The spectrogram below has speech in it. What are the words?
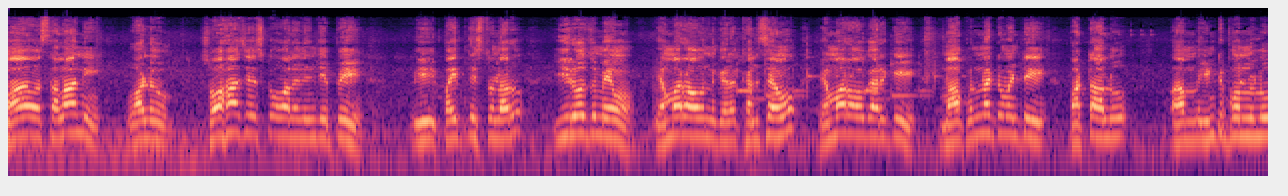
మా స్థలాన్ని వాళ్ళు సోహా చేసుకోవాలని చెప్పి ఈ ప్రయత్నిస్తున్నారు. ఈరోజు మేము ఎంఆర్ఓని కలిసాము ఎంఆర్ఓ గారికి మాకున్నటువంటి పట్టాలు ఇంటి పన్నులు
